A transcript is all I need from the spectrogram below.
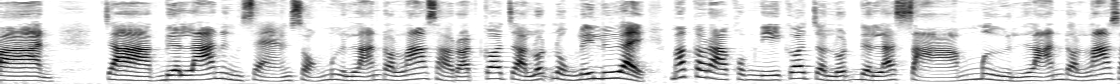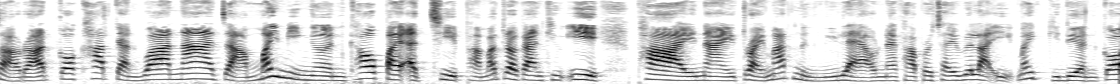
บาล จากเดือนละ1 2 0 0 0 0 ล้านดอลลาร์สหรัฐก็จะลดลงเรื่อยๆ มกราคมนี้ก็จะลดเดือนละ 30,000 ล้านดอลลาร์สหรัฐ ก็คาดกันว่าน่าจะไม่มีเงินเข้าไปอัดฉีดผ่านมาตรการ QE ภายในไตรมาสหนึ่งนี้แล้วนะคะ เพราะใช้เวลาอีกไม่กี่เดือนก็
